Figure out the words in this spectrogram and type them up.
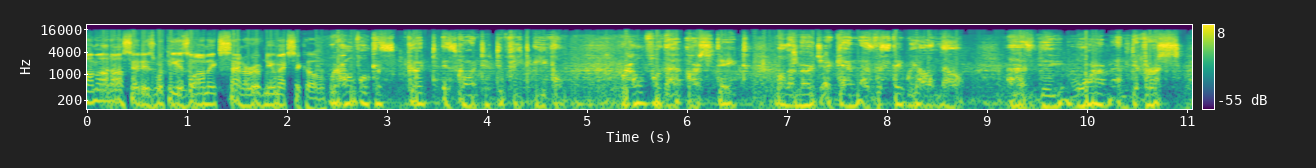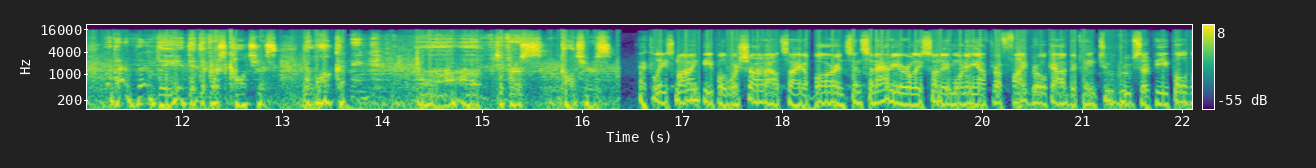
Ahmad Assed is with the Islamic Center of New Mexico. We're hopeful because good is going to defeat evil. We're hopeful that our state will emerge again as the state we all know, as the warm and diverse the, the, the diverse cultures, the welcoming uh, of diverse cultures. At least nine people were shot outside a bar in Cincinnati early Sunday morning after a fight broke out between two groups of people.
